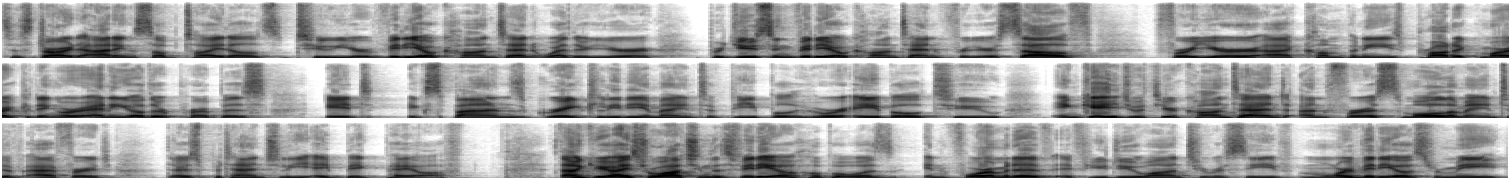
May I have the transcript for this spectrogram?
to start adding subtitles to your video content, whether you're producing video content for yourself, for your uh, company's product marketing or any other purpose, it expands greatly the amount of people who are able to engage with your content. And for a small amount of effort, there's potentially a big payoff. Thank you guys for watching this video. Hope it was informative. If you do want to receive more videos from me,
